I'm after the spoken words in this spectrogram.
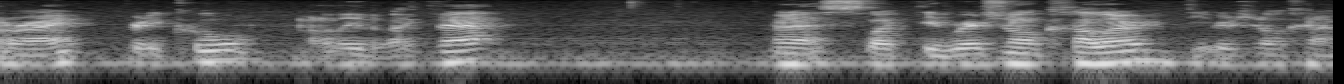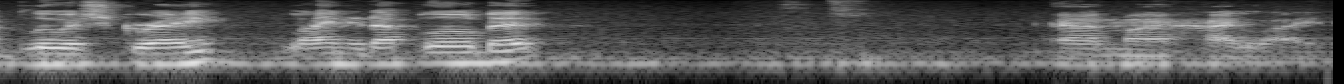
Alright, pretty cool. I'm going to leave it like that. I'm going to select the original color, the original kind of bluish gray, line it up a little bit, add my highlight.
